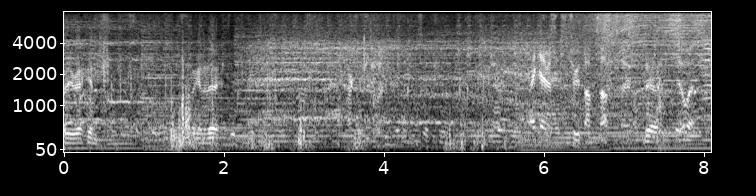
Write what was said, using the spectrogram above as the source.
What do you reckon? What are we going to do? I gave us two thumbs up, so yeah. do it.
